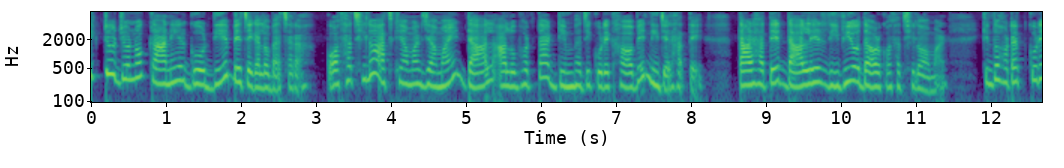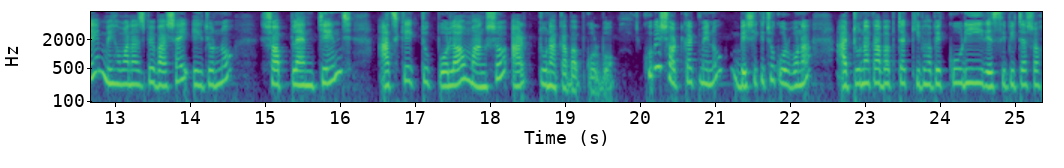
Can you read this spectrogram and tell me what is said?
একটুর জন্য কানের গোড় দিয়ে বেঁচে গেল বেচারা। কথা ছিল, আজকে আমার জামাই ডাল, আলু ভর্তা আর ডিম ভাজি করে খাওয়াবে নিজের হাতে। তার হাতে ডালের রিভিউ দেওয়ার কথা ছিল আমার। কিন্তু হঠাৎ করে মেহমান আসবে বাসায়, এই জন্য সব প্ল্যান চেঞ্জ আজকে একটু পোলাও, মাংস আর টুনা কাবাব করব। খুবই শর্টকাট মেনু বেশি কিছু করব না। আর টুনা কাবাবটা কীভাবে করি রেসিপিটা সহ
